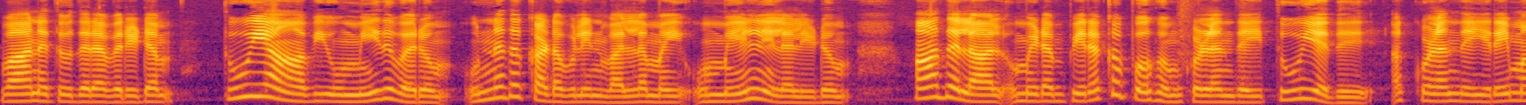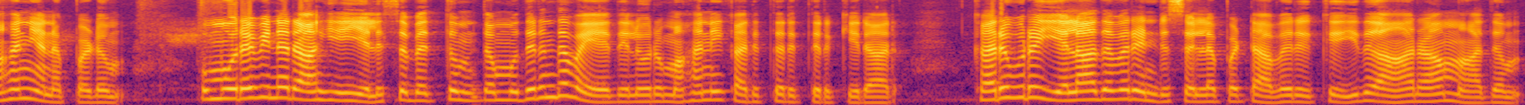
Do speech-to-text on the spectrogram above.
வானதூதர் அவரிடம் தூய ஆவி உம் மீது வரும். உன்னத கடவுளின் வல்லமை உம்மேல் நிழலிடும். ஆதலால் உம்மிடம் பிறக்கப் போகும் குழந்தை தூயது. அக்குழந்தை இறைமகன் எனப்படும். உம் உறவினராகிய எலிசபெத்தும் தம் முதிர்ந்த வயதில் ஒரு மகனை கருத்தரித்திருக்கிறார். கருவுற இயலாதவர் என்று சொல்லப்பட்ட அவருக்கு இது ஆறாம் மாதம்.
